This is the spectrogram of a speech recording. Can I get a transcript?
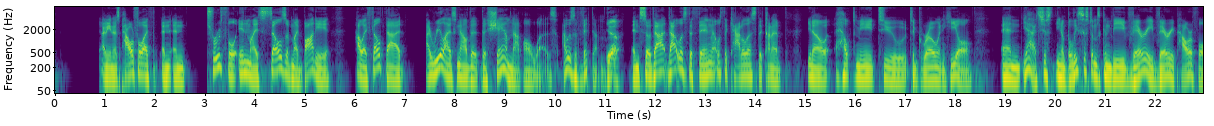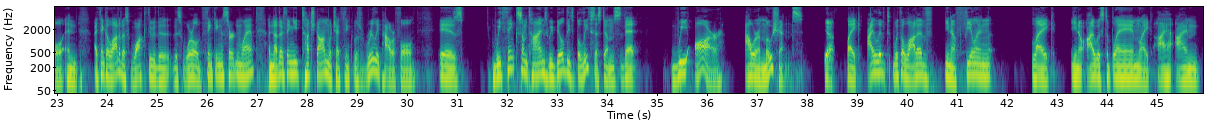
I mean, as powerful I th- and and truthful in my cells of my body, how I felt that. I realized now that the sham that all was. I was a victim. Yeah. And so that that was the thing. That was the catalyst that kind of, you know, helped me to to grow and heal and yeah it's just you know belief systems can be very very powerful. And i think a lot of us walk through the this world thinking a certain way. Another thing you touched on which i think was really powerful is we think sometimes we build these belief systems that we are our emotions. Yeah. Like i lived with a lot of you know feeling like you know i was to blame. Like i i'm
